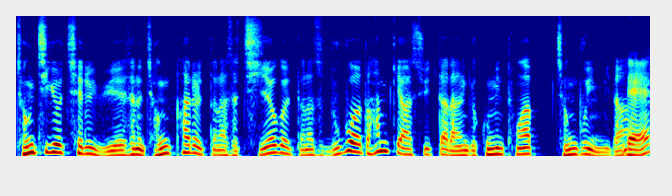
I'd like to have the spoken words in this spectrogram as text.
정치 교체를 위해서는 정파를 떠나서 지역을 떠나서 누구와도 함께 할 수 있다라는 게 국민 통합 정부입니다. 네.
